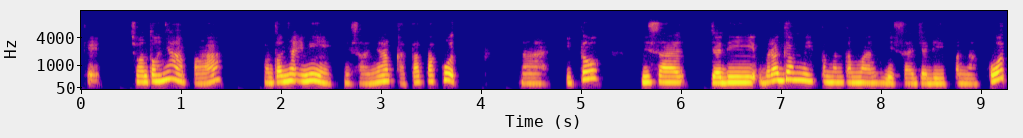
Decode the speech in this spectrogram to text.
Oke, contohnya apa? Contohnya ini, misalnya kata takut. Nah, itu bisa jadi beragam nih teman-teman. Bisa jadi penakut,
